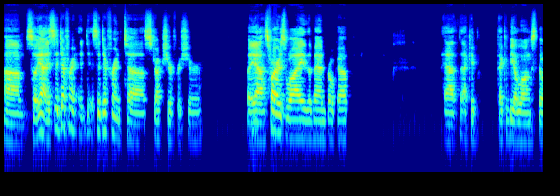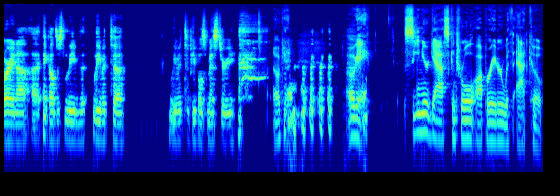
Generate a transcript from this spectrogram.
um, so yeah, it's a different it's a different uh, structure for sure. But yeah, as far as why the band broke up, yeah, that could that could be a long story, and uh, I think I'll just leave it leave it to leave it to people's mystery. okay. Okay. Senior gas control operator with ATCO.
